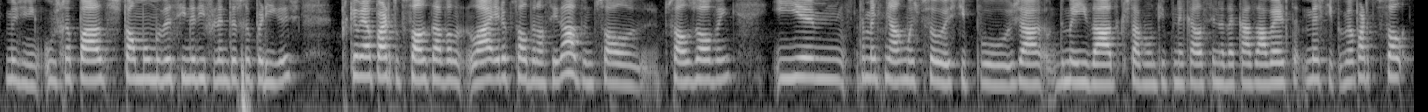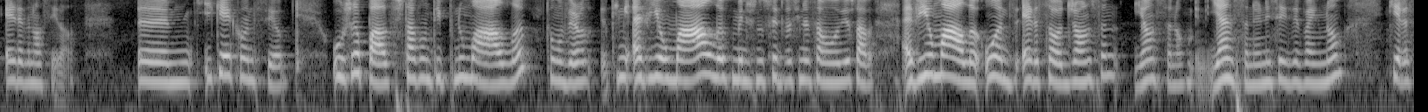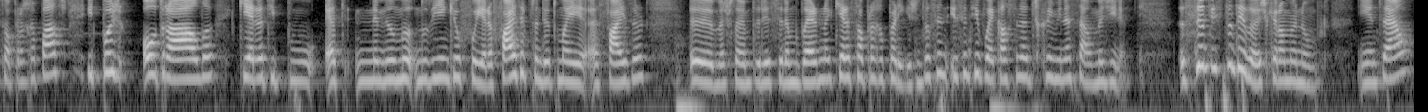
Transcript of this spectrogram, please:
Imaginem, os rapazes tomam uma vacina diferente das raparigas, porque a maior parte do pessoal que estava lá era pessoal da nossa idade, pessoal, pessoal jovem, e um, também tinha algumas pessoas, tipo, já de meia idade, que estavam, tipo, naquela cena da casa aberta, mas, tipo, a maior parte do pessoal era da nossa idade. Um, e o que é aconteceu? Os rapazes estavam tipo numa aula, estão a ver? Tinha, havia uma aula, pelo menos no centro de vacinação onde eu estava, havia uma aula onde era só Johnson, Johnson, Janssen, eu nem sei dizer bem o nome, que era só para os rapazes, e depois outra aula que era tipo, no, no dia em que eu fui era Pfizer, portanto eu tomei a Pfizer, uh, mas também poderia ser a Moderna, que era só para raparigas. Então eu senti tipo, é aquela cena de discriminação, imagina, 172, que era o meu número, e então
